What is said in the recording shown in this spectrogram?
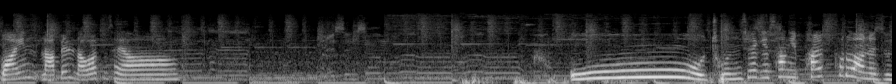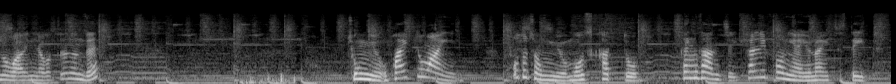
와인 라벨 나와주세요. 오, 전 세계 상위 8% 안에 드는 와인이라고 뜨는데? 종류, 화이트 와인, 포도 종류, 모스카토, 생산지, 캘리포니아, United States.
